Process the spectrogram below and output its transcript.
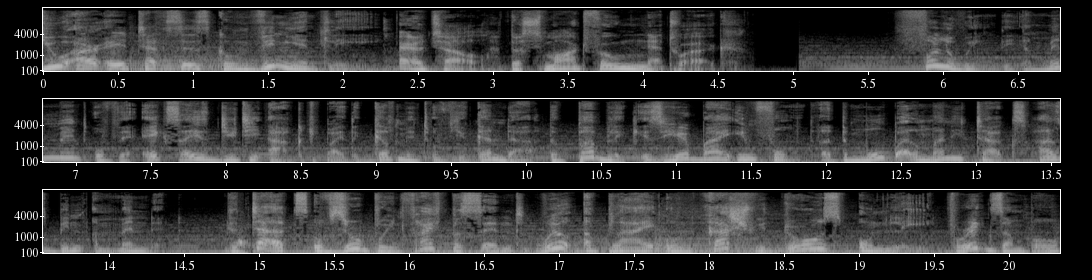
URA taxes conveniently. Airtel, the smartphone network. Following the amendment of the Excise Duty Act by the government of Uganda, the public is hereby informed that the mobile money tax has been amended. The tax of 0.5% will apply on cash withdrawals only. For example,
